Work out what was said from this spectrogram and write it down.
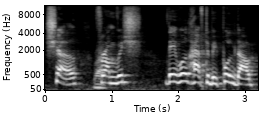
shell Right. from which they will have to be pulled out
